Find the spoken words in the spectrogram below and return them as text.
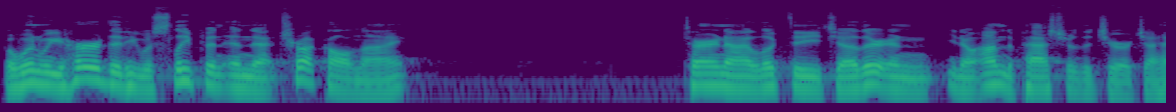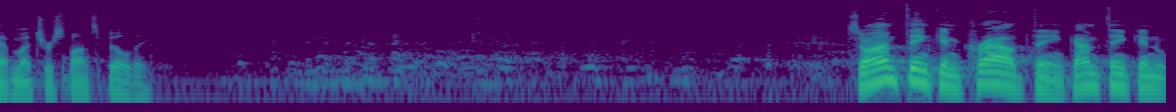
But when we heard that he was sleeping in that truck all night, Terry and I looked at each other, and, you know, I'm the pastor of the church. I have much responsibility. so I'm thinking crowd think. I'm thinking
